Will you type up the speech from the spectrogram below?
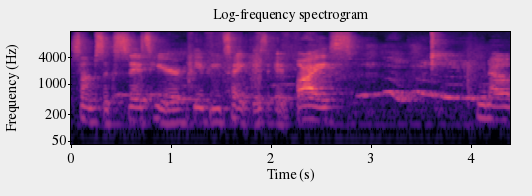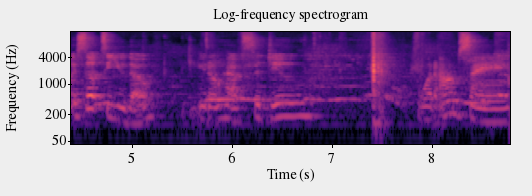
some success here if you take this advice. You know, it's up to you though. You don't have to do what I'm saying.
